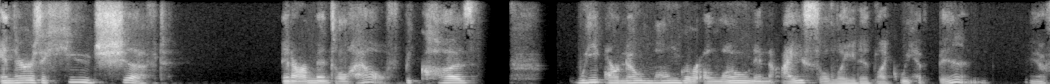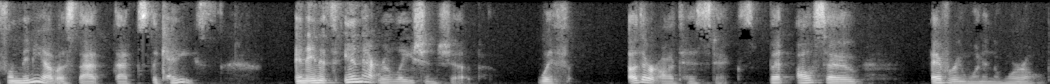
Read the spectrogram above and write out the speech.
And there is a huge shift in our mental health because we are no longer alone and isolated like we have been. You know, for many of us that that's the case. And, and it's in that relationship with other autistics, but also everyone in the world,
